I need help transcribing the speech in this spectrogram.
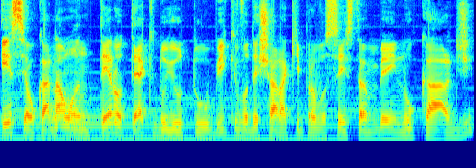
Esse é o canal Anterotech do YouTube, que vou deixar aqui para vocês também no card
